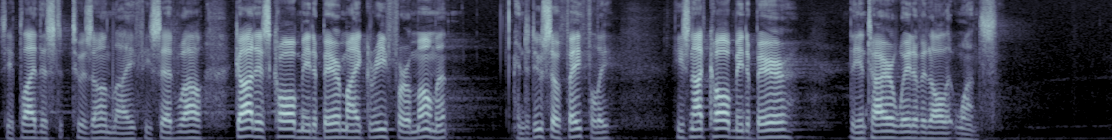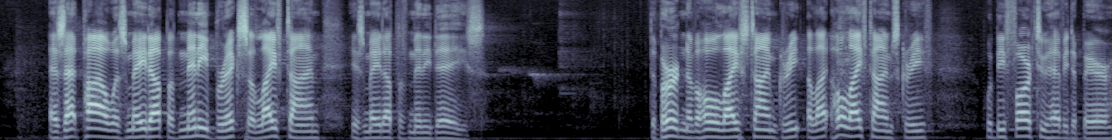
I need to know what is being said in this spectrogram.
as he applied this to his own life, he said, Well, God has called me to bear my grief for a moment and to do so faithfully. He's not called me to bear the entire weight of it all at once. As that pile was made up of many bricks, a lifetime is made up of many days. The burden of a whole lifetime a whole lifetime's grief would be far too heavy to bear,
